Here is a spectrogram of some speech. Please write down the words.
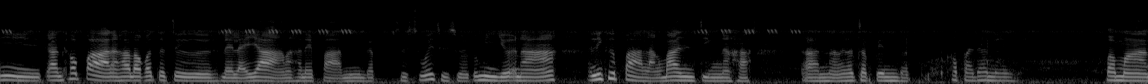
นี่การเข้าป่านะคะ เราก็จะเจอหลาย ๆ อย่างนะคะ ในป่ามีแบบสวยๆสวยๆก็มีเยอะนะ อันนี้คือป่าหลังบ้านจริง ๆ นะคะด้านนั้นก็จะเป็นแบบเข้าไปด้านในประมาณ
